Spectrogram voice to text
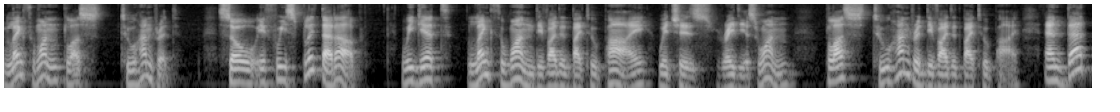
length 1 plus 200. So if we split that up, we get length 1 divided by 2 pi, which is radius 1, plus 200 divided by 2 pi. And that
